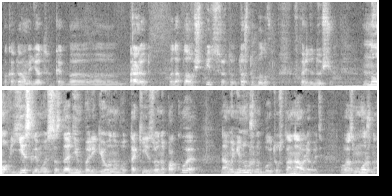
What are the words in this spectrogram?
по которым идет как бы э, пролет водоплавающих птиц, что- то, что было в, в предыдущих. Но если мы создадим по регионам вот такие зоны покоя, нам и не нужно будет устанавливать, возможно,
